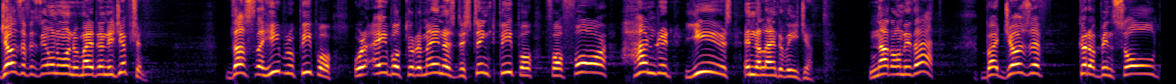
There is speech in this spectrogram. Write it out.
Joseph is the only one who made an Egyptian. Thus, the Hebrew people were able to remain as distinct people for 400 years in the land of Egypt. Not only that, but Joseph could have been sold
